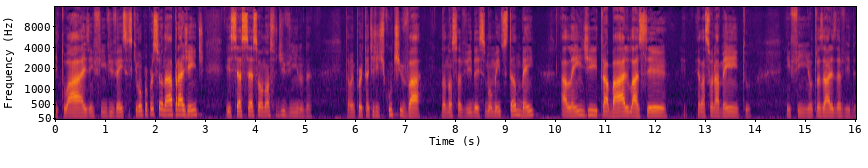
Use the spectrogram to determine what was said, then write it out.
rituais, enfim, vivências que vão proporcionar para a gente esse acesso ao nosso divino, né? Então é importante a gente cultivar na nossa vida esses momentos também, além de trabalho, lazer, relacionamento, enfim, outras áreas da vida.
